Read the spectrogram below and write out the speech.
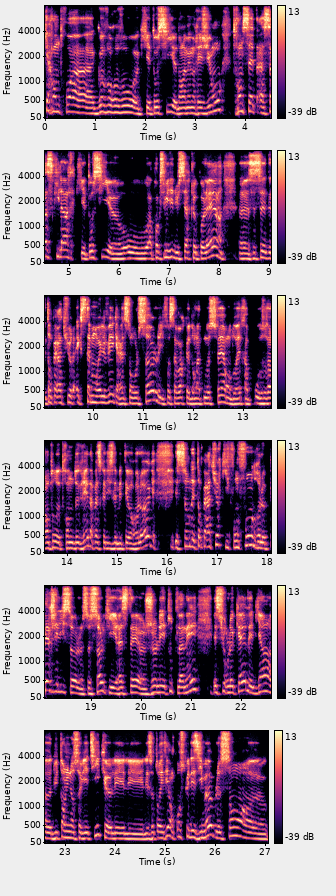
43 à Govorovo, euh, qui est aussi euh, dans la même région, 37 à Saskilar, qui est aussi euh, à proximité du cercle polaire. c'est des températures extrêmement élevées car elles sont au sol. Il faut savoir que dans l'atmosphère, on doit être aux alentours de 30 degrés, d'après ce que disent les météorologues. Et ce sont des températures qui font fondre le pergélisol, ce sol qui restait gelé toute l'année et sur lequel, eh bien, du temps de l'Union soviétique, les, les, autorités ont construit des immeubles sans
